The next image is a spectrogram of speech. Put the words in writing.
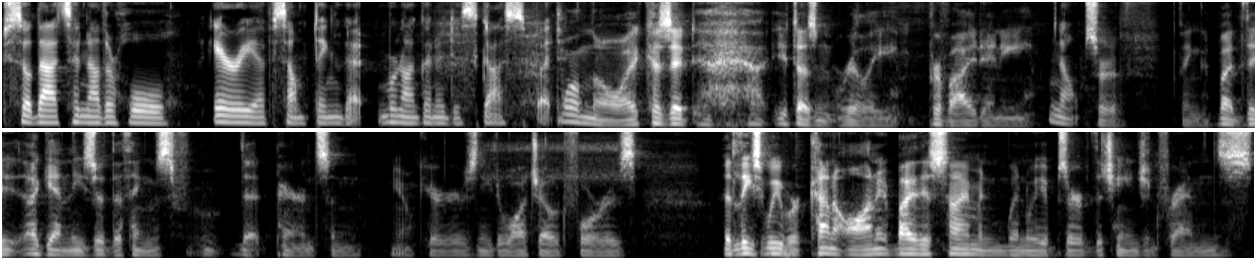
so that's another whole area of something that we're not going to discuss, but Well, no, because it it doesn't really provide any No. sort of thing. But the, again, these are the things that parents and you know carriers need to watch out for. Is at least we were kind of on it by this time, and when we observed the change in friends,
